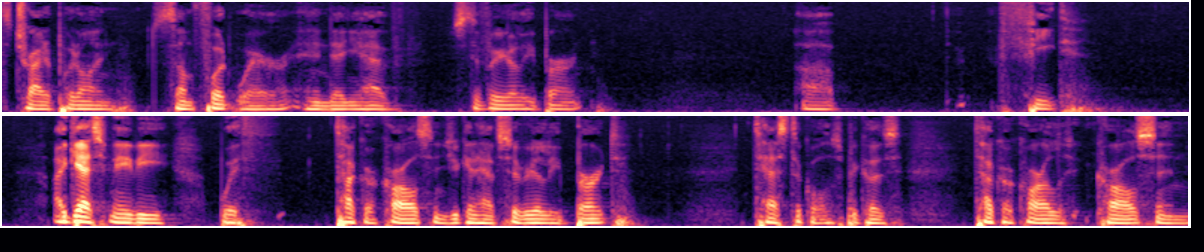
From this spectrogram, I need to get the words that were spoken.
to try to put on some footwear and then you have severely burnt uh, feet. I guess maybe with Tucker Carlson, you can have severely burnt testicles because Tucker Carl- Carlson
